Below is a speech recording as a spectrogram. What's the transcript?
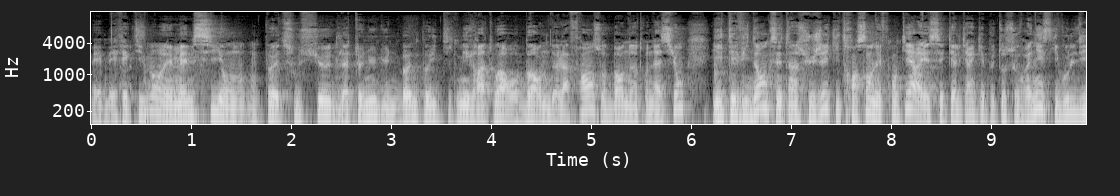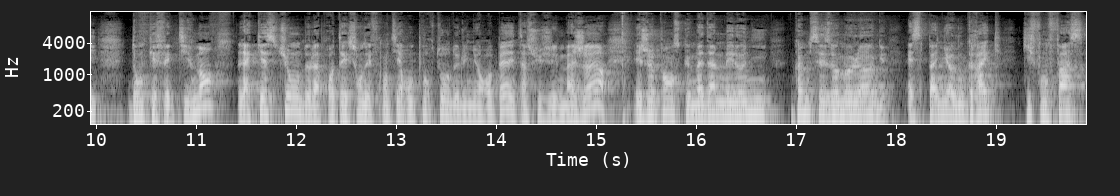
Mais effectivement, et même si on, peut être soucieux de la tenue d'une bonne politique migratoire aux bornes de la France, aux bornes de notre nation, il est évident que c'est un sujet qui transcende les frontières et c'est quelqu'un qui est plutôt souverainiste qui vous le dit. Donc effectivement, la question de la protection des frontières au pourtour de l'Union européenne est un sujet majeur et je pense que Madame Meloni, comme ses homologues espagnols ou grecs, qui font face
